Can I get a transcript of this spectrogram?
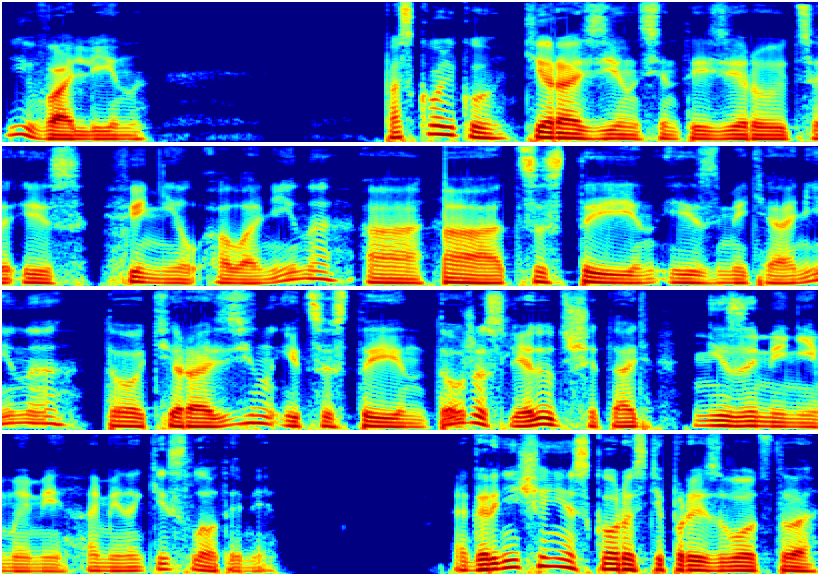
и валин. Поскольку тирозин синтезируется из фенилаланина, а, а цистеин из метионина, то тирозин и цистеин тоже следует считать незаменимыми аминокислотами. Ограничение скорости производства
